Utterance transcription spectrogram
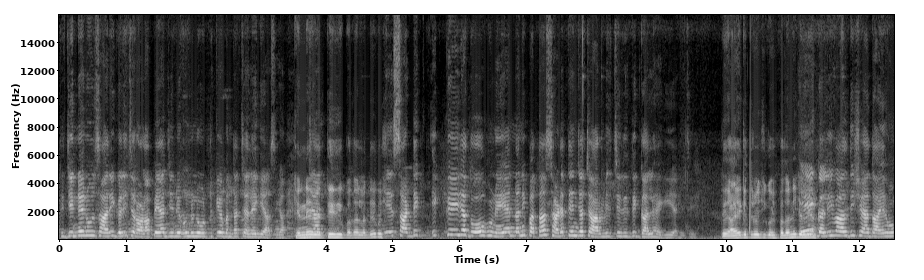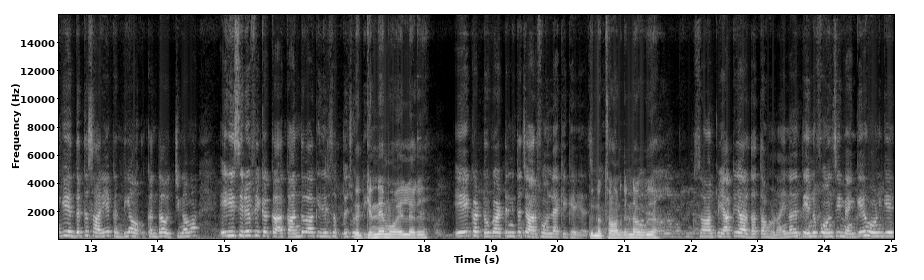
ਤੇ ਜਿੰਨੇ ਨੂੰ ਸਾਰੀ ਗਲੀ ਚ ਰੌਲਾ ਪਿਆ ਜਿੰਨੇ ਉਹਨਾਂ ਨੂੰ ਉੱਠ ਕੇ ਬੰਦਾ ਚਲੇ ਗਿਆ ਸੀਗਾ। ਕਿੰਨੇ ਵਿਅਕਤੀ ਸੀ ਪਤਾ ਲੱਗੇ ਕੁਝ ਇਹ ਸਾਡੇ ਇੱਕ ਜਾਂ ਦੋ ਹੁਣੇ ਇੰਨਾ ਨਹੀਂ ਪਤਾ 3.5 ਜਾਂ 4 ਵਿੱਚ ਦੀ ਗੱਲ ਹੈਗੀ ਆ ਇਹ ਜੀ। ਤੇ ਆਏ ਕਿਧਰੋਂ ਜੀ ਕੁਝ ਪਤਾ ਨਹੀਂ ਚੱਲਿਆ? ਇਹ ਗਲੀਵਾਲ ਦੀ ਸ਼ਾਇਦ ਆਏ ਹੋਣਗੇ ਇੱਧਰ ਤਾਂ ਸਾਰੀਆਂ ਕੰਧੀਆਂ ਕੰਧਾਂ ਉੱਚੀਆਂ ਵਾ। ਇਹੀ ਸਿਰਫ ਇੱਕ ਕ- ਕੰਧ ਵਾ ਕਿ ਜਿਹੜੀ ਸਭ ਤੋਂ ਤੇ ਛੋਟੀ। ਕਿੰਨੇ ਮੋਬਾਈਲ ਲੈ ਗਏ? ਇਹ ਘੱਟੋ ਘੱਟ ਨਹੀਂ ਤਾਂ ਚਾਰ ਫੋਨ ਲੈ ਕੇ ਗਏ ਆ ਤੇ ਜੀ। ਨੁਕਸਾਨ ਕਿੰਨਾ ਹੋ ਗਿਆ? ਨੁਕਸਾਨ 50000 ਦਾ ਤਾਂ ਹੋਣਾ। ਇਹਨਾਂ ਦੇ ਤਿੰਨ ਫੋਨ ਸੀ ਮਹਿੰਗੇ ਹੋਣਗੇ।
